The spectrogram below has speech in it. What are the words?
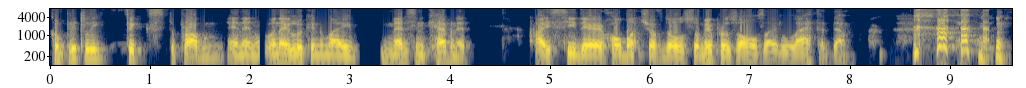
Completely fixed the problem. And then when I look in my medicine cabinet, I see there a whole bunch of those omeprazoles. I laugh at them.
